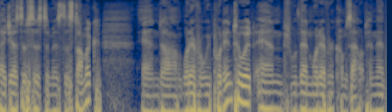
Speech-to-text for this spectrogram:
digestive system is the stomach, and uh, whatever we put into it, and then whatever comes out, and that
